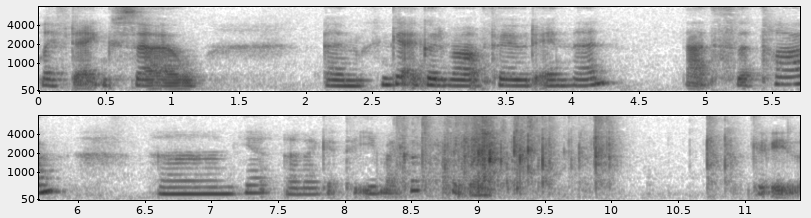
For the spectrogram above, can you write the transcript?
lifting. So um, can get a good amount of food in then. That's the plan. And yeah and I get to eat my cookies again cookies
